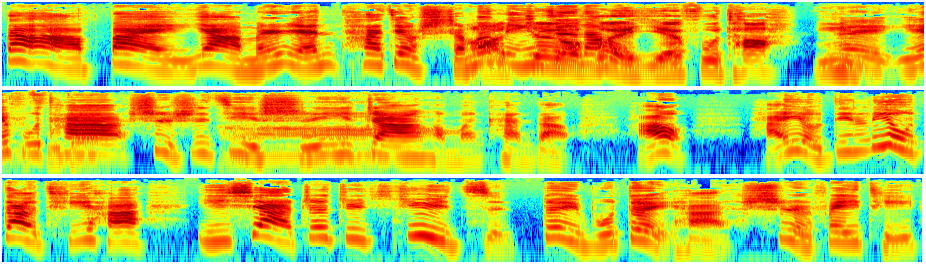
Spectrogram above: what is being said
大败亚门人，他叫什么啊名字呢？这个会耶夫他。对，耶夫耶夫他四世纪十一章，我们看到。好，还有第六道题哈，以下这句句子对不对哈？是非题。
